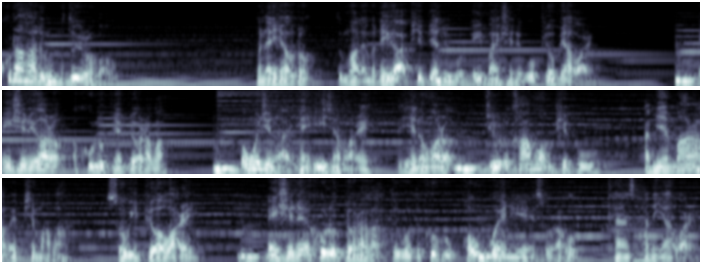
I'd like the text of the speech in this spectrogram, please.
ခုနကလူကိုမတွေ့တော့ပါဘူးမနေ့ရောက်တော့သူမလည်းမနေ့ကအဖြစ်အပျက်တွေကိုအိမ်ပိုင်ရှင်တွေကိုပြောပြပါတယ်အိမ်ရှင်တွေကတော့အခုလိုပြန်ပြောတာပါပုံဝင်ချင်ကအရင်အေးချမ်းပါတယ်အရင်တုန်းကတော့ဒီလိုတစ်ခါမှမဖြစ်ဘူး အမြင်မှားတာပဲဖြစ်မှာပါဆိုပြီးပြောပါတယ်အိမ်ရှင်တွေအခုလိုပြောတာကသူ့ကိုတခုခုဖုံးကွယ်နေတယ်ဆိုတာကိုခံစားနေရပါတယ်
